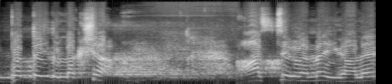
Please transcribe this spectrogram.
ಇಪ್ಪತ್ತೈದು ಲಕ್ಷ ಆಸ್ತಿಗಳನ್ನ ಈಗಾಗಲೇ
